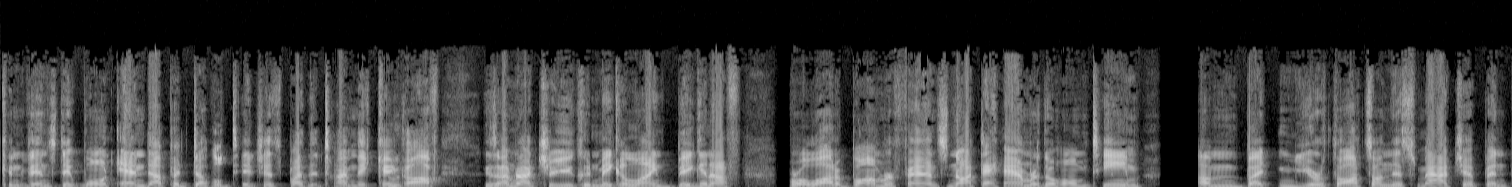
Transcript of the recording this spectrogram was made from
convinced it won't end up at double digits by the time they kick off, because I'm not sure you could make a line big enough for a lot of Bomber fans not to hammer the home team. Um, but your thoughts on this matchup and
